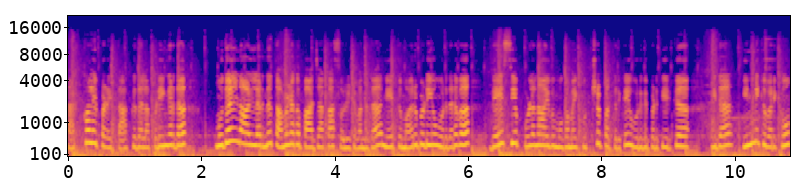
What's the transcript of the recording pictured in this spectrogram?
தற்கொலைப்படை தாக்குதல் அப்படிங்கறத முதல் நாள்ல இருந்து தமிழக பாஜக சொல்லிட்டு வந்ததை நேத்து மறுபடியும் ஒரு தடவை தேசிய புலனாய்வு முகமை குற்றப்பத்திரிகை உறுதிப்படுத்தியிருக்கு. இத இன்னைக்கு வரைக்கும்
